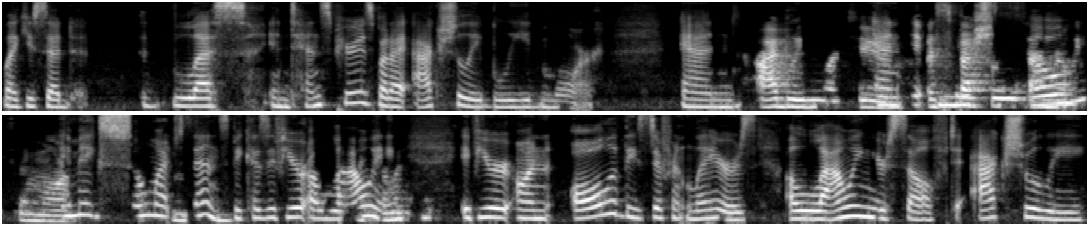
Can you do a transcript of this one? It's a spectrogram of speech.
like you said, less intense periods, but I actually bleed more and I bleed more too, and especially so, releasing more. It makes so much mm-hmm. sense because if you're allowing, if you're on all of these different layers, allowing yourself to actually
